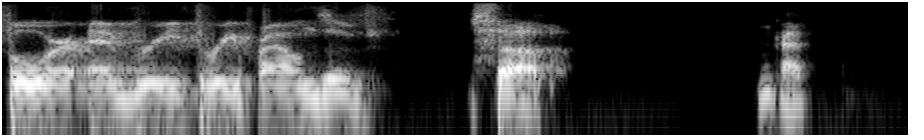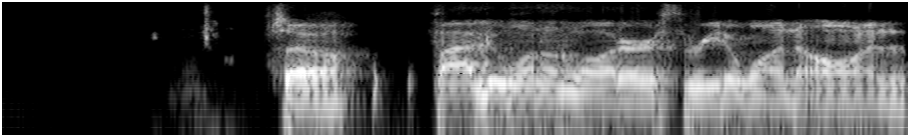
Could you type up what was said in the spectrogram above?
for every three pounds of sub. Okay. So five to one on water, three to one on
